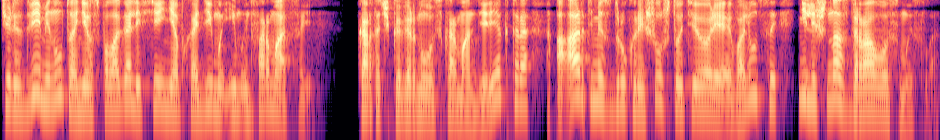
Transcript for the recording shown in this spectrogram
Через две минуты они располагали всей необходимой им информацией. Карточка вернулась в карман директора, а Артемис вдруг решил, что теория эволюции не лишена здравого смысла.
